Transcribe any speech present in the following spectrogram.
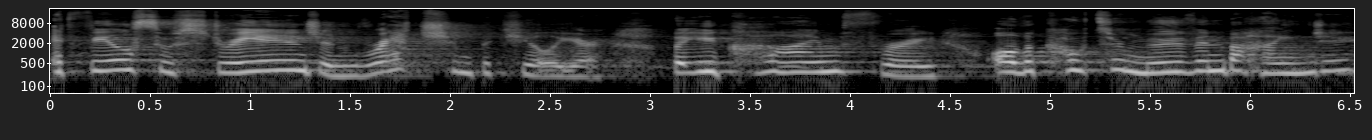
It feels so strange and rich and peculiar, but you climb through. All the coats are moving behind you.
